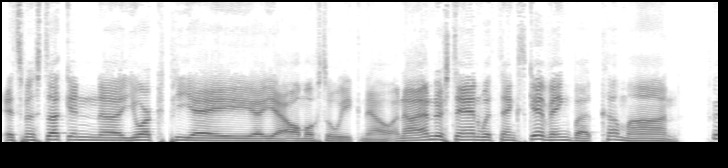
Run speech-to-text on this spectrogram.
it's been stuck in uh, York, PA, uh, yeah, almost a week now. And I understand with Thanksgiving, but come on.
